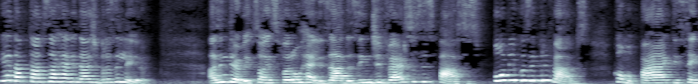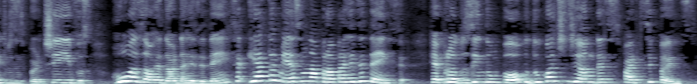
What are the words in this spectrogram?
e adaptados à realidade brasileira. As intervenções foram realizadas em diversos espaços, públicos e privados, como parques, centros esportivos, ruas ao redor da residência e até mesmo na própria residência reproduzindo um pouco do cotidiano desses participantes.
